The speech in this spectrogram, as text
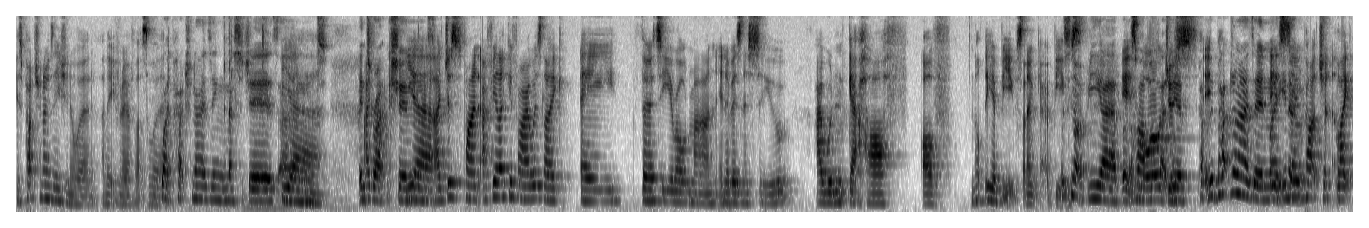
is patronization a word? I don't even know if that's a word. Like patronising messages and Yeah. interactions. yeah, I just find I feel like if I was like a thirty year old man in a business suit, I wouldn't get half of not the abuse. I don't get abuse. It's not, yeah, but It's more like, just- the, the patronising, like, it's you know. so patron like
